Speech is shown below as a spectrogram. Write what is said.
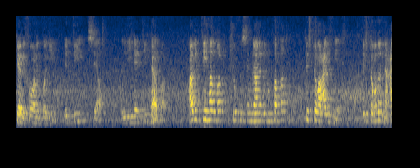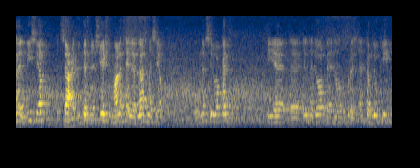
carry foreign body لل T cell اللي هي T helper هذه ال T helper شوف هسه هنا بالمخطط تشتغل على الاثنين تشتغل لنا على ال B cell تساعد بال differentiation مالتها إلى plasma cell وبنفس الوقت هي آه، لها دور بأنه تفرز interleukin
